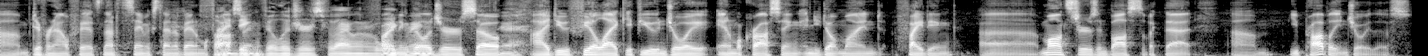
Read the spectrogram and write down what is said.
Um, different outfits, not to the same extent of Animal finding Crossing Finding villagers for the island of finding Awakening. villagers. So Yeah. I do feel like if you enjoy Animal Crossing and you don't mind fighting uh, monsters and bosses like that, um, you probably enjoy this.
